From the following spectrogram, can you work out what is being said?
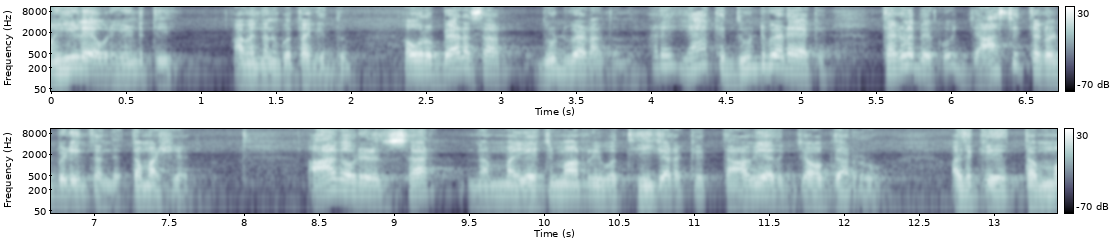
ಮಹಿಳೆ ಅವ್ರ ಹೆಂಡತಿ, ಆಮೇಲೆ ನನಗೆ ಗೊತ್ತಾಗಿದ್ದು, ಅವರು, ಬೇಡ ಸರ್, ದುಡ್ಡು ಬೇಡ ಅಂತಂದ್ರು ಅರೆ, ಯಾಕೆ? ದುಡ್ಡು ಬೇಡ ಯಾಕೆ? ತಗೊಳ್ಬೇಕು, ಜಾಸ್ತಿ ತಗೊಳ್ಬೇಡಿ ಅಂತಂದೆ ತಮಾಷೆ ಆಗ ಅವ್ರು ಹೇಳಿದ್ರು, ಸರ್, ನಮ್ಮ ಯಜಮಾನರು ಇವತ್ತು ಹೀಗಾರಕ್ಕೆ ತಾವೇ ಅದಕ್ಕೆ ಜವಾಬ್ದಾರರು. ಅದಕ್ಕೆ ತಮ್ಮ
